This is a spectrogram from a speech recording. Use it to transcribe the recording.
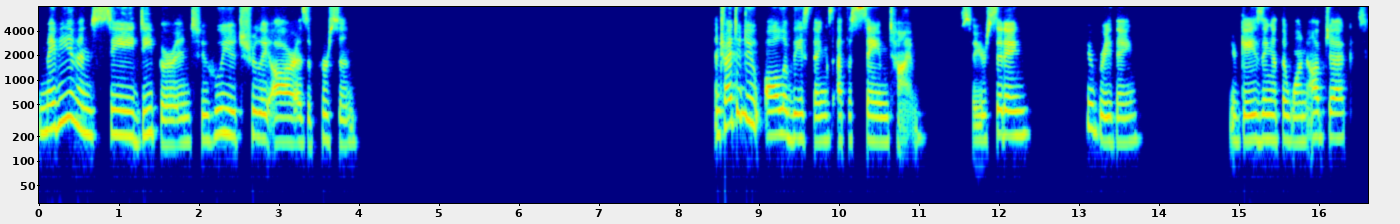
Maybe even see deeper into who you truly are as a person. And try to do all of these things at the same time. So you're sitting, you're breathing, you're gazing at the one object,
